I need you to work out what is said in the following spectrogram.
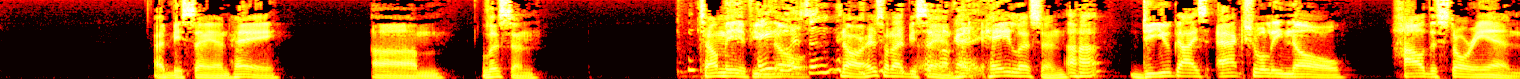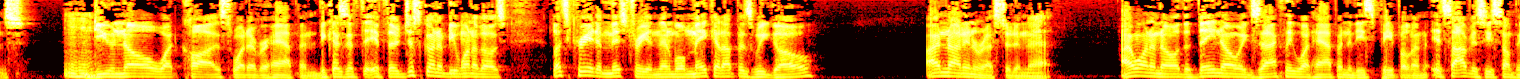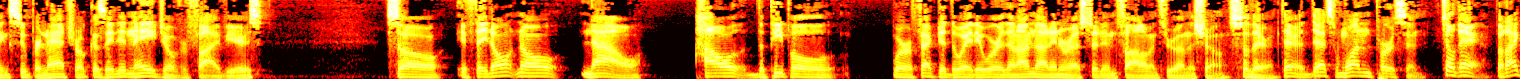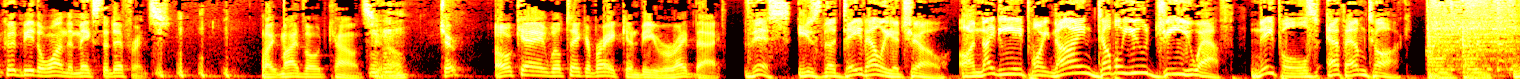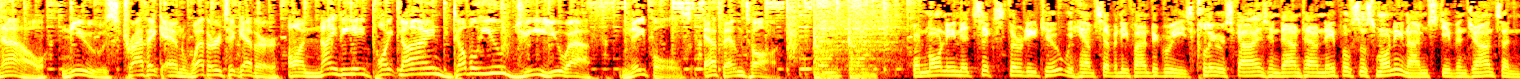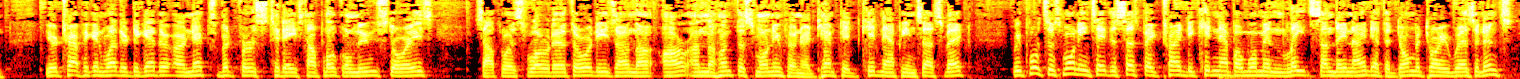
I'd be saying, hey, um, listen, tell me if you Hey, know. listen? No, here's what I'd be saying. Okay. hey, hey, listen. Uh huh. Do you guys actually know how the story ends? Do you know what caused whatever happened? Because if, if they're just going to be one of those, let's create a mystery and then we'll make it up as we go, I'm not interested in that. I want to know that they know exactly what happened to these people and it's obviously something supernatural because they didn't age over five years. So if they don't know now how the people were affected the way they were, then I'm not interested in following through on the show. So there, there, that's one person. So there. But I could be the one that makes the difference. like my vote counts, you mm-hmm. know? Sure. Okay, we'll take a break and be right back. This is the Dave Elliott Show on 98.9 WGUF, Naples FM Talk. Now, news, traffic, and weather together on 98.9 WGUF, Naples FM Talk. Good morning at 632. We have 75 degrees. Clear skies in downtown Naples this morning. I'm Stephen Johnson. Your traffic and weather together are next, but first today's top local news stories. Southwest Florida authorities on the, are on the hunt this morning for an attempted kidnapping suspect. Reports this morning say the suspect tried to kidnap a woman late Sunday night at the dormitory residence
